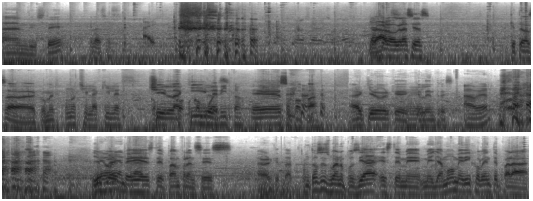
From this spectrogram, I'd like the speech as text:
ande usted. Gracias. Ay. Claro, gracias. ¿Qué te vas a comer? Unos chilaquiles. Chilaquiles. Con, huevito. Eso, papá. A ver, quiero ver que, que le entres. A ver. Yo pedí este pan francés. A ver qué tal. Entonces, bueno, pues ya este, me, me llamó, me dijo, vente para,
